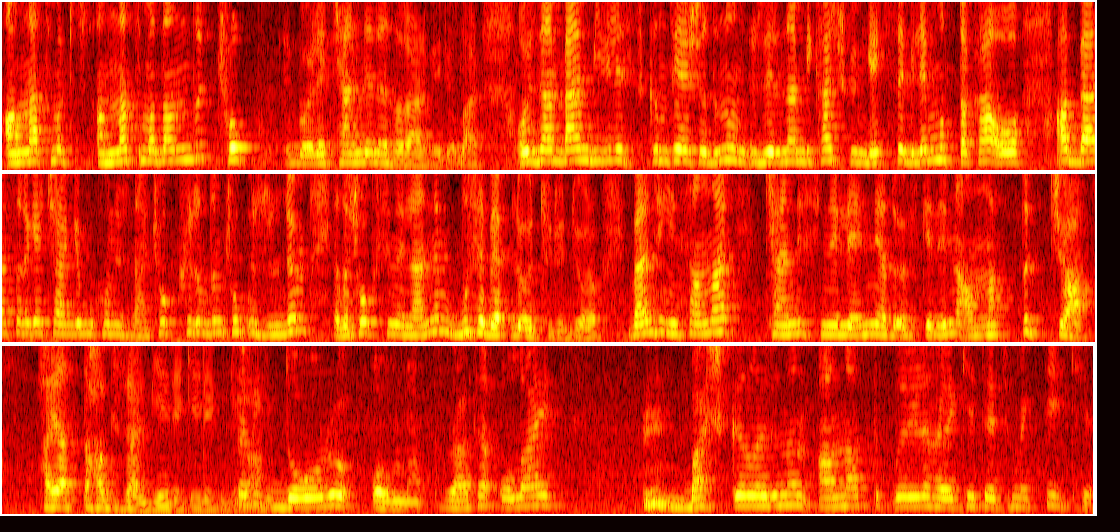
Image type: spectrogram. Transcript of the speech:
Anlatmak anlatmadan da çok böyle kendine zarar veriyorlar. O yüzden ben biriyle sıkıntı yaşadığını onun üzerinden birkaç gün geçse bile mutlaka o abi ben sana geçen gün bu konu yüzünden çok kırıldım, çok üzüldüm ya da çok sinirlendim bu sebeple ötürü diyorum. Bence insanlar kendi sinirlerini ya da öfkelerini anlattıkça hayat daha güzel bir yere gelebiliyor. Tabii ki doğru olmak. Zaten olay başkalarının anlattıklarıyla hareket etmek değil ki.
